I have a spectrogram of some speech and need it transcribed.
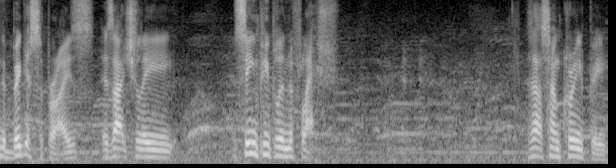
The biggest surprise is actually seeing people in the flesh. Does that sound creepy?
